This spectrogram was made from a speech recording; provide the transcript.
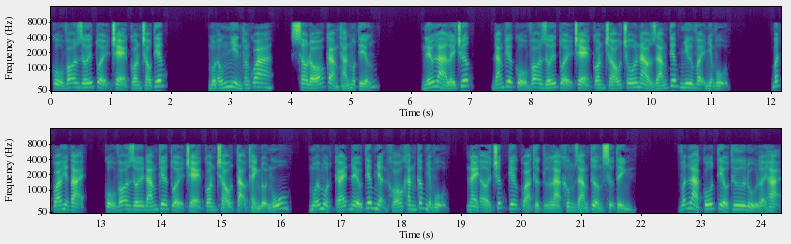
Cổ võ giới tuổi trẻ con cháu tiếp. Một ống nhìn thoáng qua, sau đó cảm thán một tiếng. Nếu là lấy trước, đám kia cổ võ giới tuổi trẻ con cháu chỗ nào dám tiếp như vậy nhiệm vụ. Bất quá hiện tại, cổ võ giới đám kia tuổi trẻ con cháu tạo thành đội ngũ, mỗi một cái đều tiếp nhận khó khăn cấp nhiệm vụ, này ở trước kia quả thực là không dám tưởng sự tình. Vẫn là cố tiểu thư đủ lợi hại.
